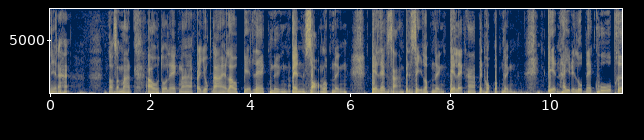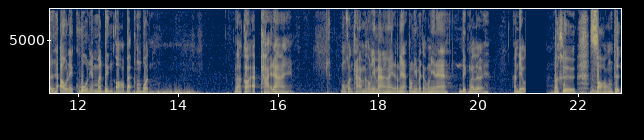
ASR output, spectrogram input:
นี่นะฮะ เราสามารถเอาตัวเลขมาประยุกต์ได้ เราเปลี่ยนเลข 1 เป็น2ลบ1เปลี่ยนเลข 3 เป็น4ลบ1เปลี่ยนเลข 5 เป็น6ลบ1เปลี่ยนให้อยู่ในรูปเลขคู่ เพื่อเอาเลขคู่เนี่ยมาดึงออกแบบข้างบน แล้วก็แอปพลายได้บางคนถามมาตรงนี้มาไงตรงนี้ตรงนี้มาจากตรงนี้นะ ดึงมาเลย อันเดียวก็คือ2ถึง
